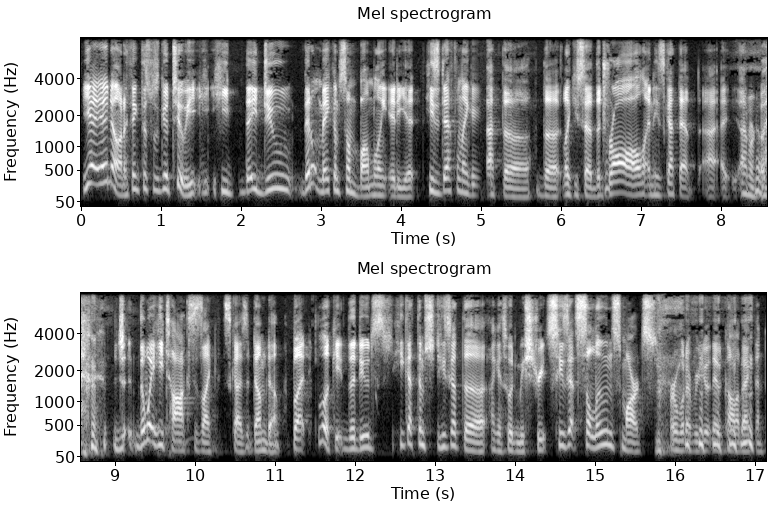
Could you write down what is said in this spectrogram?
yeah, yeah, no, and I think this was good too. He, he he they do they don't make him some bumbling idiot. He's definitely got the the like you said the drawl, and he's got that uh, I don't know the way he talks is like this guy's a dum dum. But look, the dude's he got them. He's got the I guess it wouldn't be streets. He's got saloon smarts or whatever you, they would call it back then,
